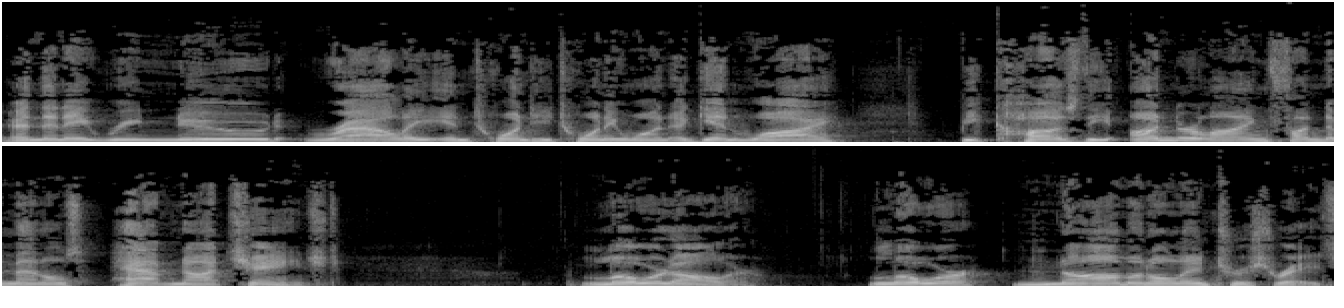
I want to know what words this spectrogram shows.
And then a renewed rally in 2021. Again, why? Because the underlying fundamentals have not changed. Lower dollar, lower nominal interest rates,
